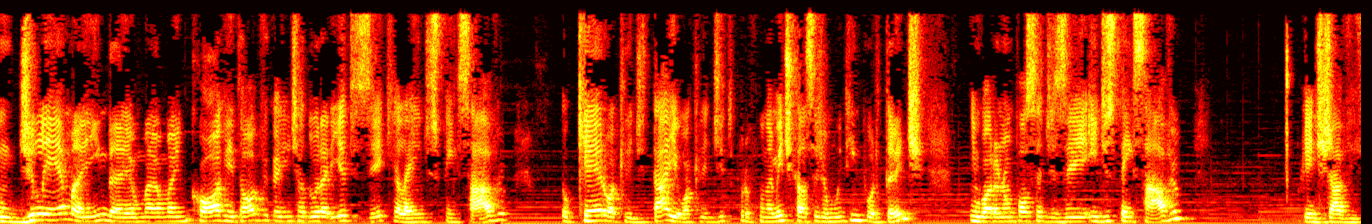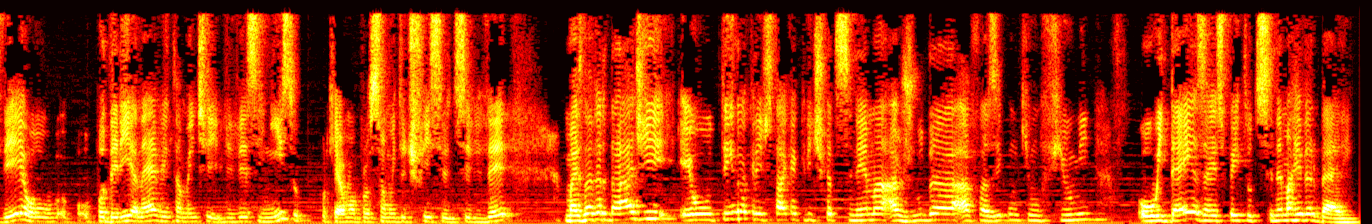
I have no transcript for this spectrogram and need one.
um dilema ainda, é uma, é uma incógnita. Óbvio que a gente adoraria dizer que ela é indispensável. Eu quero acreditar e eu acredito profundamente que ela seja muito importante, embora eu não possa dizer indispensável, que a gente já viveu, ou, ou poderia, né, eventualmente viver sem isso, porque é uma profissão muito difícil de se viver. Mas, na verdade, eu tendo a acreditar que a crítica de cinema ajuda a fazer com que um filme ou ideias a respeito do cinema reverberem.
